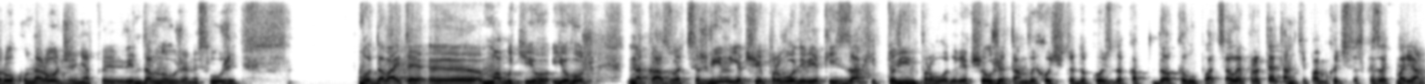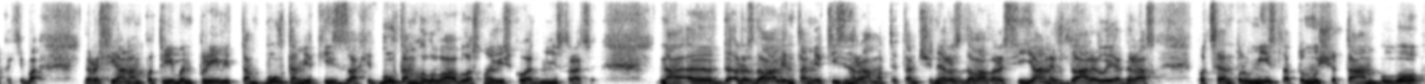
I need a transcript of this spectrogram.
е, року народження, то він давно вже не служить. От, давайте, е, мабуть, його його ж наказувати. Це ж він, якщо проводив якийсь захід, то він проводив. Якщо вже там ви хочете до когось доколупатися. Але проте там, типа, хочеться сказати, Мар'янка, хіба росіянам потрібен привід? Там був там якийсь захід, був там голова обласної військової адміністрації. На, е, роздавав він там якісь грамоти там чи не роздавав. Росіяни вдарили якраз по центру міста, тому що там було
